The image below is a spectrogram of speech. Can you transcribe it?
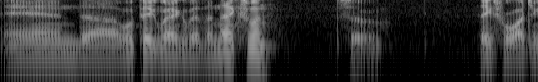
And uh, we'll pick back up at the next one. So, thanks for watching.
